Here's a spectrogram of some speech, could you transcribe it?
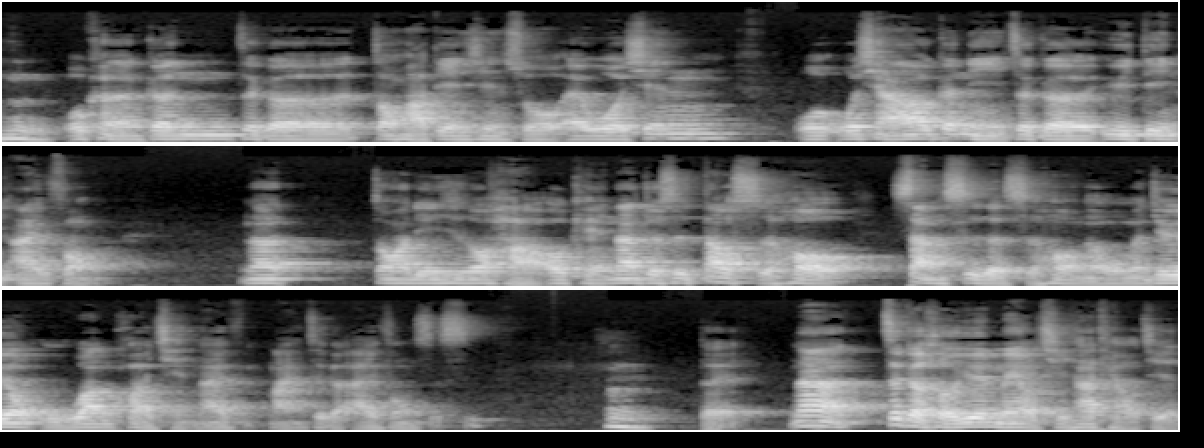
嗯我可能跟这个中华电信说，哎，我先我我想要跟你这个预定 iPhone，那中华电信说好，OK，那就是到时候上市的时候呢，我们就用五万块钱来买这个 iPhone 十四。嗯对，那这个合约没有其他条件，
